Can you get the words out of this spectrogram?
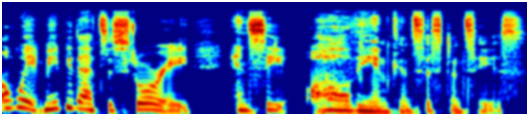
oh wait, maybe that's a story and see all the inconsistencies.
